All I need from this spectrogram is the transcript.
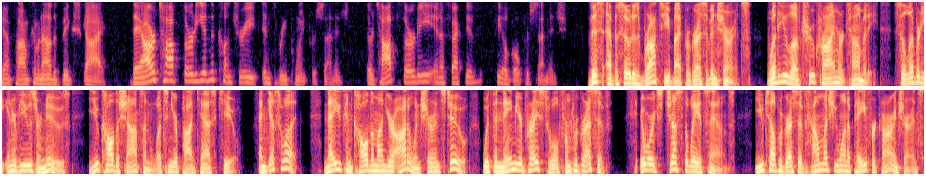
KenPom, coming out of the big sky. They are top 30 in the country in three point percentage. They're top 30 in effective field goal percentage. This episode is brought to you by Progressive Insurance. Whether you love true crime or comedy, celebrity interviews or news, you call the shots on what's in your podcast queue. And guess what? Now you can call them on your auto insurance too with the Name Your Price tool from Progressive. It works just the way it sounds You tell Progressive how much you want to pay for car insurance,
